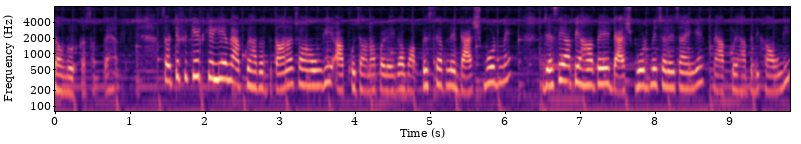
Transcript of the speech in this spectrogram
डाउनलोड कर सकते हैं। सर्टिफिकेट के लिए मैं आपको यहाँ पे बताना चाहूँगी, आपको जाना पड़ेगा वापस से अपने डैशबोर्ड में। जैसे आप यहाँ पे डैशबोर्ड में चले जाएँगे, मैं आपको यहाँ पे दिखाऊँगी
